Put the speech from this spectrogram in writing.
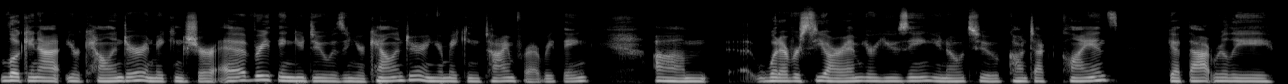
Looking at your calendar and making sure everything you do is in your calendar and you're making time for everything. Um, whatever CRM you're using, you know, to contact clients, get that really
